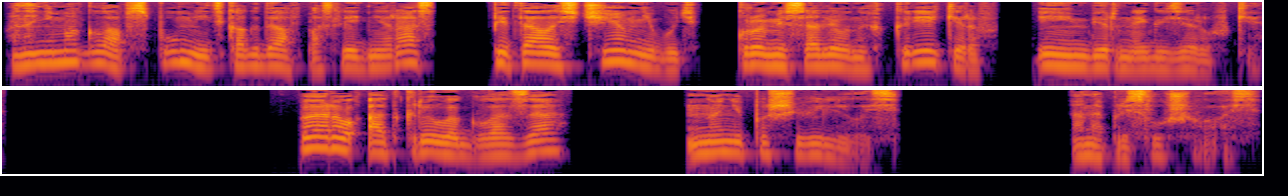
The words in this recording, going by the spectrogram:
Она не могла вспомнить, когда в последний раз питалась чем-нибудь, кроме соленых крекеров и имбирной газировки. Перл открыла глаза, но не пошевелилась. Она прислушивалась.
